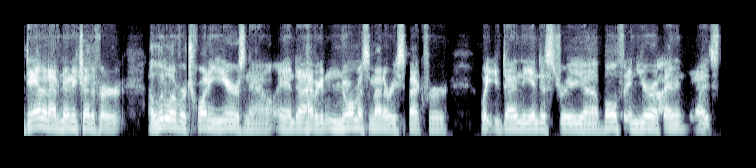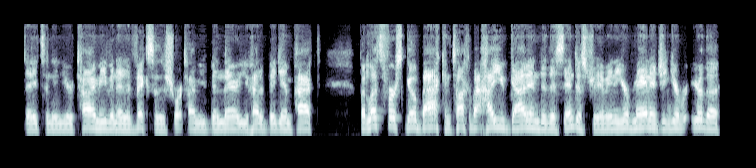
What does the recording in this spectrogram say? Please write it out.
Dan and I have known each other for a little over 20 years now, and I have an enormous amount of respect for what you've done in the industry, uh, both in Europe and in the United States. And in your time, even at Avixa, the short time you've been there, you had a big impact. But let's first go back and talk about how you got into this industry. I mean, you're managing, you're, you're the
